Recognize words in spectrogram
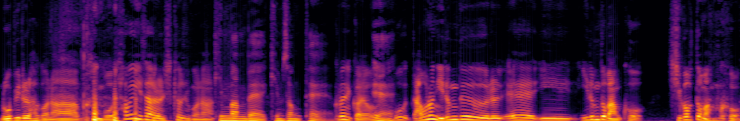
로비를 하거나 무슨 뭐 사회 이사를 시켜주거나 김만배, 김성태. 그러니까요. 예. 뭐 나오는 이름들의 이 이름도 많고 직업도 많고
